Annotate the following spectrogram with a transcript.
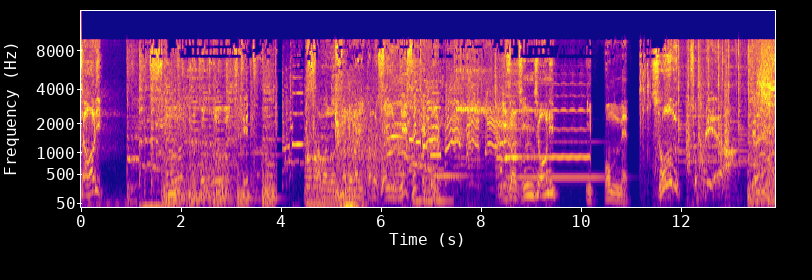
者あり。そのこととつけた貴様の侍魂見せてみるいざ尋常に。一本目。勝負。そりゃ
